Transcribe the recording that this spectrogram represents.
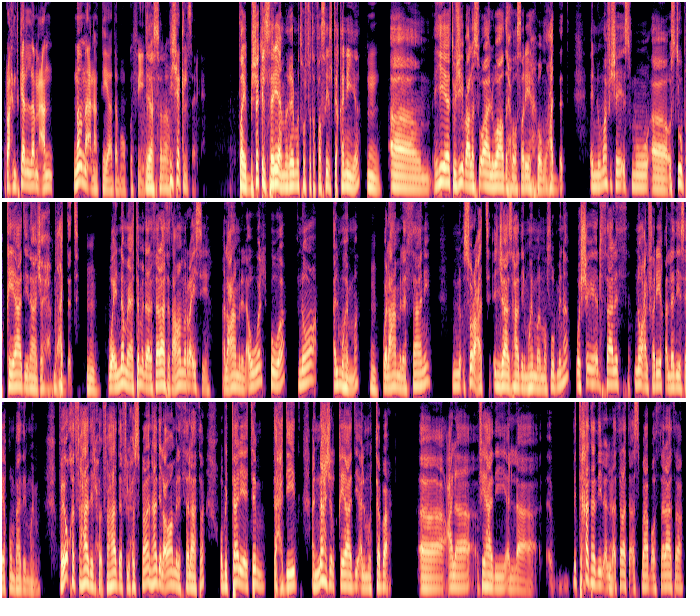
راح نتكلم عن ما معنى قيادة موقفية؟ يا سلام. بشكل سريع. طيب بشكل سريع من غير ما ندخل في تفاصيل تقنية هي تجيب على سؤال واضح وصريح ومحدد إنه ما في شيء اسمه آه، أسلوب قيادي ناجح محدد مم. وإنما يعتمد على ثلاثة عوامل رئيسية. العامل الأول هو نوع المهمة م. والعامل الثاني سرعة إنجاز هذه المهمة المطلوب منها والشيء الثالث نوع الفريق الذي سيقوم بهذه المهمة فيؤخذ في هذه الح- في هذا في الحسبان هذه العوامل الثلاثة وبالتالي يتم تحديد النهج القيادي المتبع آه، على في هذه ال- باتخاذ هذه. الثلاثة أسباب أو الثلاثة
